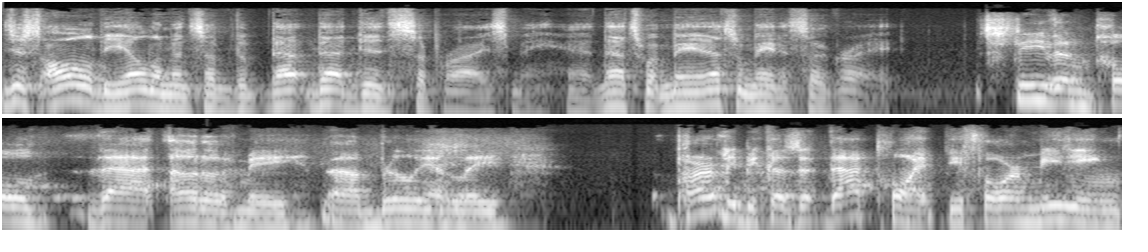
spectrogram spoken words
just all of the elements of the that that did surprise me. And that's what made that's what made it so great. Stephen pulled that out of me uh, brilliantly, partly because at that point, before meeting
